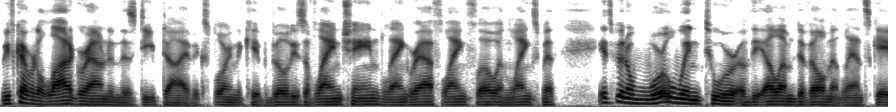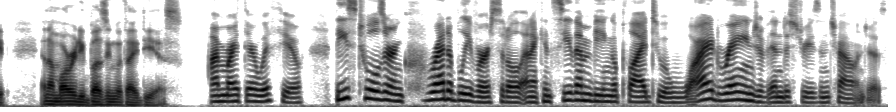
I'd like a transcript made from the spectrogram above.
We've covered a lot of ground in this deep dive, exploring the capabilities of LangChain, LangGraph, LangFlow, and Langsmith. It's been a whirlwind tour of the LM development landscape, and I'm already buzzing with ideas. I'm right there with you. These tools are incredibly versatile, and I can see them being applied to a wide range of industries and challenges.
